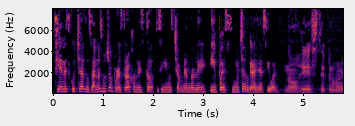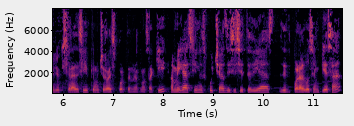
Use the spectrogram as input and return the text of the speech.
100 escuchas, o sea, no es mucho, pero es trabajo en esto, seguimos chambeándole y pues muchas gracias igual. No, este, primero yo quisiera decir que muchas gracias por tenernos aquí. Amiga, 100 escuchas, 17 días, por algo se empieza,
